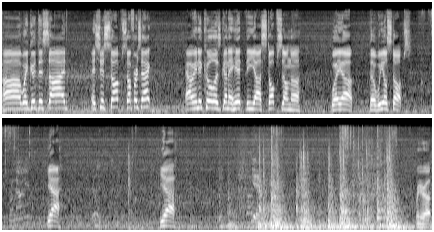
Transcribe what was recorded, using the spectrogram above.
Uh, we're good this side. It's just stop, stop for a sec. Our intercooler is gonna hit the uh, stops on the way up. The wheel stops. Yeah. Yeah. Yeah. Bring her up.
